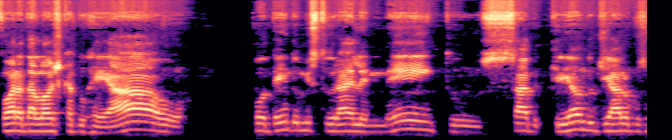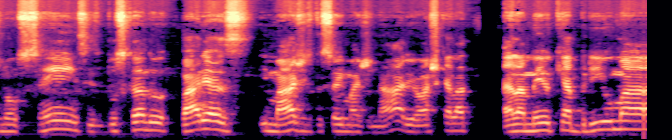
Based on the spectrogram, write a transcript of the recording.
fora da lógica do real, podendo misturar elementos, sabe, criando diálogos nonsenses, buscando várias imagens do seu imaginário, eu acho que ela, ela meio que abriu uma,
